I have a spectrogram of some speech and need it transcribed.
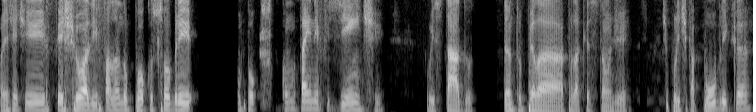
onde a gente fechou ali falando um pouco sobre um pouco como está ineficiente o Estado, tanto pela, pela questão de, de política pública,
